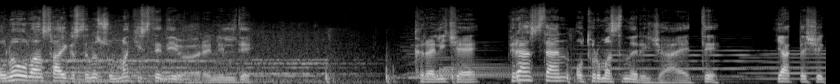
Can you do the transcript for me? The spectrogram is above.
ona olan saygısını sunmak istediği öğrenildi. Kraliçe prensten oturmasını rica etti. Yaklaşık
